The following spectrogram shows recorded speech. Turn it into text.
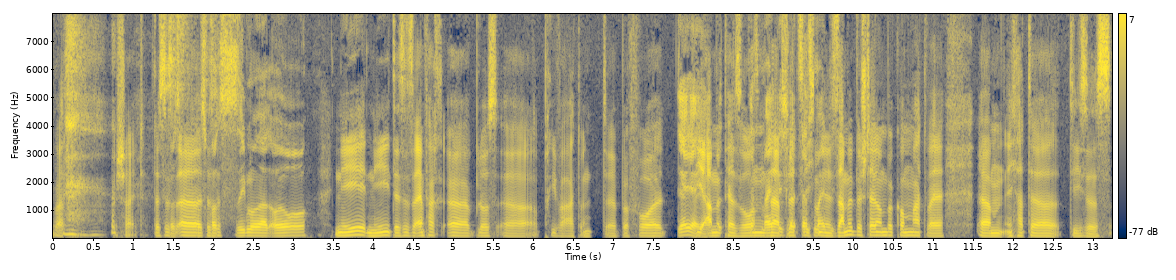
was Bescheid. Das ist, das, äh, das das kostet ist 700 Euro. Nee, nee, das ist einfach äh, bloß äh, privat und äh, bevor Ja, ja, die ja. arme Das Person da ich- plötzlich eine ich. Sammelbestellung bekommen hat, weil ähm, ich hatte dieses,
